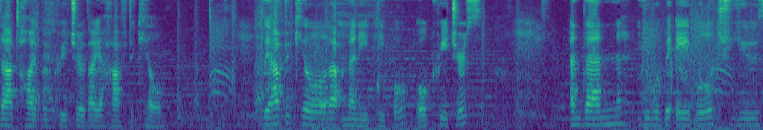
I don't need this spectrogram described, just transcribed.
that type of creature that you have to kill. So you have to kill that many people or creatures, and then you will be able to use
